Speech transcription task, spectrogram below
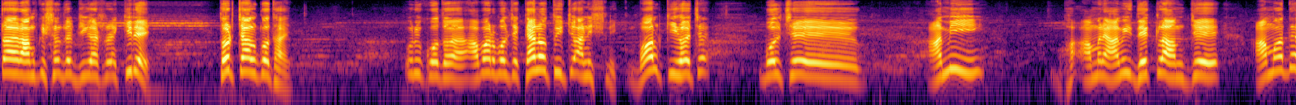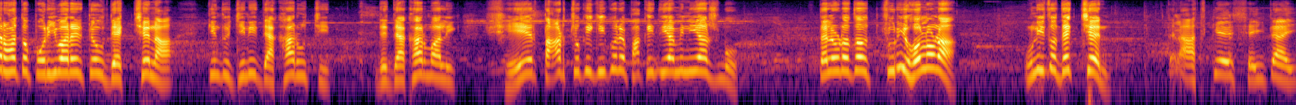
তা রামকৃষ্ণদেব জিজ্ঞাসা করেন কিরে, তোর চাল কোথায়? উনি কোথায়, আবার বলছে, কেন তুই আনিসনি? বল, কি হয়েছে? বলছে, আমি মানে আমি দেখলাম যে আমাদের হয়তো পরিবারের কেউ দেখছে না কিন্তু যিনি দেখার উচিত যে দেখার মালিক সে তার চোখে কি করে ফাঁকি দিয়ে আমি নিয়ে আসব? তাহলে ওটা তো চুরি হলো না। উনি তো দেখছেন। তাহলে আজকে সেইটাই।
